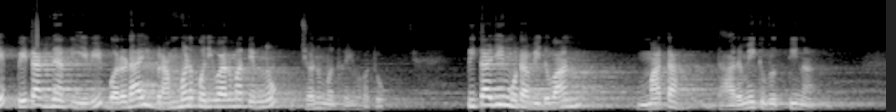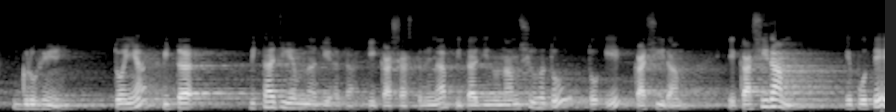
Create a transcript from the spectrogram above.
એ પેટા જ્ઞાતિ એવી બરડાઈ બ્રાહ્મણ પરિવારમાં તેમનો જન્મ થયો હતો. પિતાજી મોટા વિદ્વાન, માતા ધાર્મિક વૃત્તિના ગૃહિણી. તો અહીંયા પિતા, પિતાજી એમના જે હતા કેકા શાસ્ત્રીના પિતાજીનું નામ શું હતું? તો એ કાશીરામ. એ કાશીરામ એ પોતે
